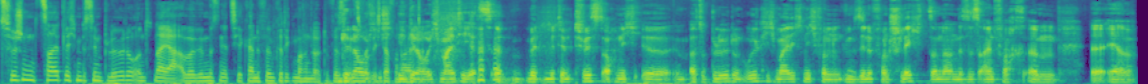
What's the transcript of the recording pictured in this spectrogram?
zwischenzeitlich ein bisschen blöde und naja, aber wir müssen jetzt hier keine Filmkritik machen, Leute. Wir genau, jetzt, ich, davon genau, ich meinte jetzt äh, mit, mit dem Twist auch nicht, äh, also blöd und ulkig meine ich nicht von, im Sinne von schlecht, sondern es ist einfach ähm, äh, eher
